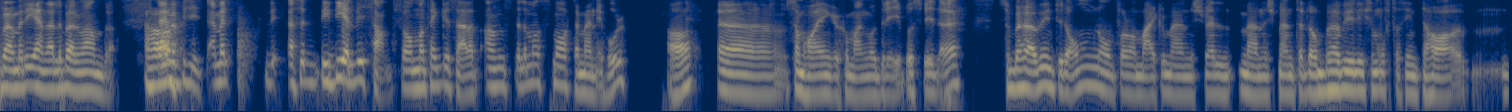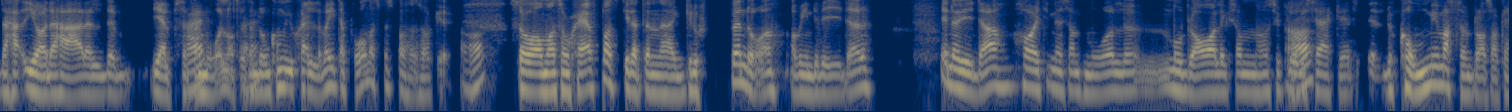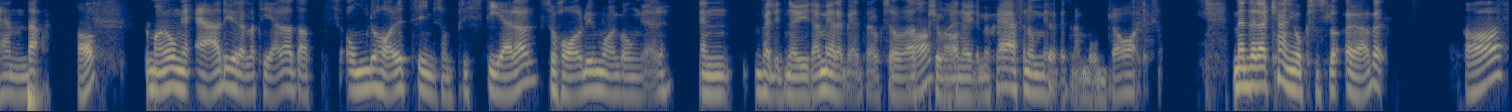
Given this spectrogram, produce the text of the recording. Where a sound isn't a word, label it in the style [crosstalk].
börja med det ena eller börja med det andra? Aha. Nej, men precis. Nej, men, det, alltså, det är delvis sant. För om man tänker så här att anställer man smarta människor ja. eh, som har engagemang och driv och så vidare, så behöver inte de någon form av micromanagement. De behöver ju liksom oftast inte ha det här, gör det här eller det, hjälp att sätta Nej. mål. Något, utan de kommer ju själva hitta på massor med smarta saker. Ja. Så om man som chef bara ser till att den här gruppen då, av individer är nöjda, har ett gemensamt mål, mår bra, liksom, har psykologisk ja. säkerhet, då kommer ju massor av bra saker hända. Ja. Många gånger är det ju relaterat att om du har ett team som presterar så har du ju många gånger en väldigt nöjda medarbetare också. Ja, alltså personer ja. är nöjda med chefen och medarbetarna mår bra. Liksom. Men det där kan ju också slå över. Ja.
